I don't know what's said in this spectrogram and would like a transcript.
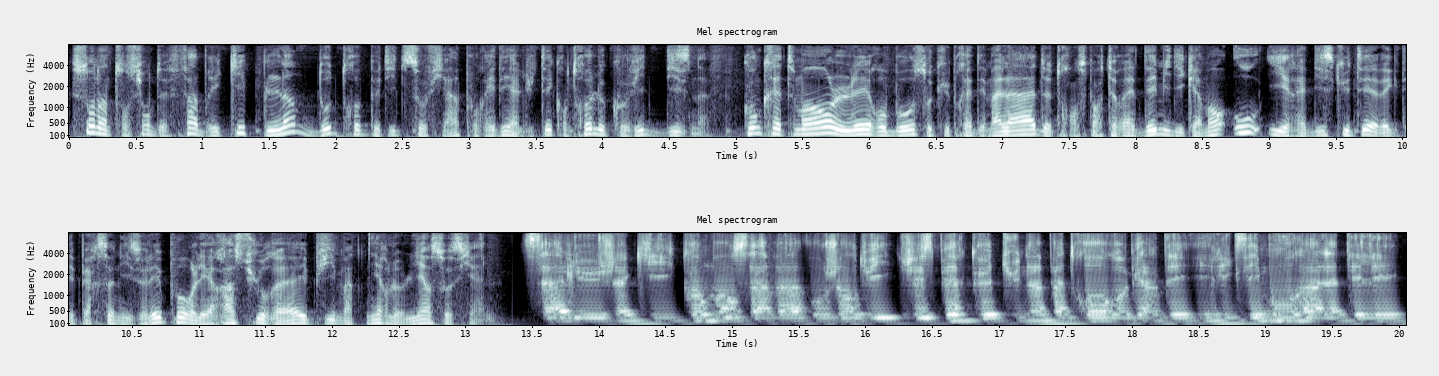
son intention de fabriquer plein d'autres petites Sophia pour aider à lutter contre le Covid-19. Concrètement, les robots s'occuperaient des malades, transporteraient des médicaments ou iraient discuter avec des personnes isolées pour les rassurer et puis maintenir le lien social. Salut Jackie, comment ça va aujourd'hui? J'espère que tu n'as pas trop regardé Eric Zemmour à la télé.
